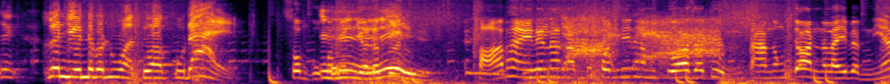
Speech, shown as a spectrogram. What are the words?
ขึ้นขึ้นยืนในบนหัวตัวกูได้ส้มกูก็ไม่เยอะเหลือเกินขออภัยด้วยนะครับ ทุกคนที่ทำตัวสะถุนตามน้องจ้อนอะไรแบบเนี้ย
